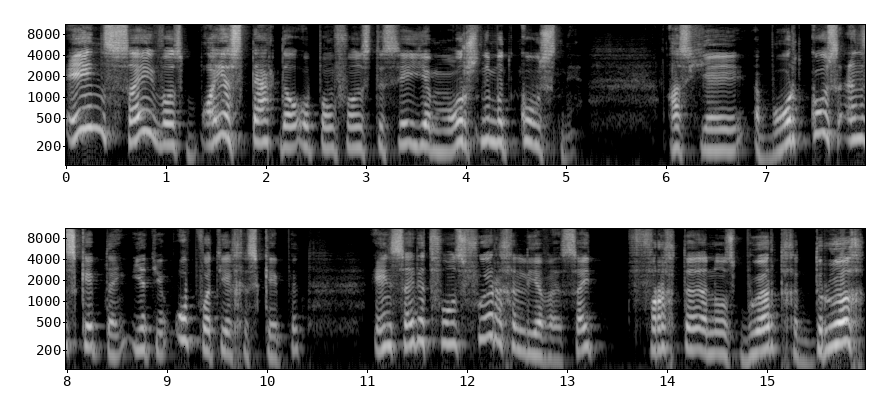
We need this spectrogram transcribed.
En sy was baie sterk daarop om vir ons te sê jy mors nie met kos nie. As jy 'n bord kos inskep, dan eet jy op wat jy geskep het. En sy het dit vir ons voorgelewe. Sy het vrugte in ons boord gedroog.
